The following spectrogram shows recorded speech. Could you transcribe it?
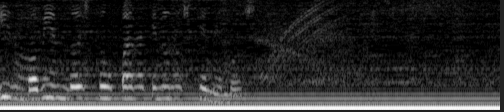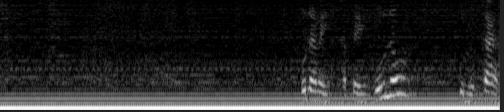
Ir moviendo esto para que no nos quememos. Una vez tapéis uno, cruzar.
